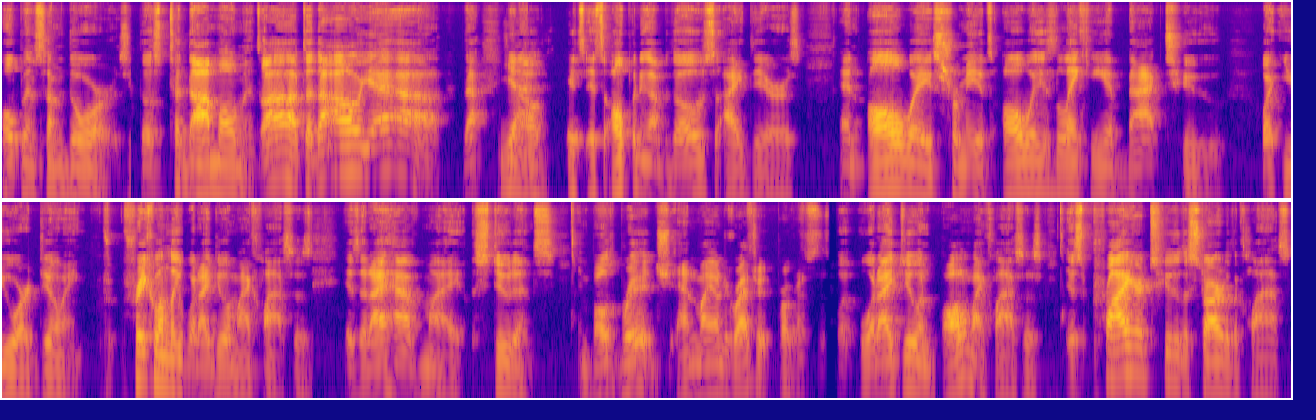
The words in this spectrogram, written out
open some doors. Those ta-da moments. Ah, ta-da, oh yeah. That yeah. you know, it's it's opening up those ideas and always for me it's always linking it back to what you are doing. Frequently what i do in my classes is that i have my students in both bridge and my undergraduate programs. What i do in all of my classes is prior to the start of the class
